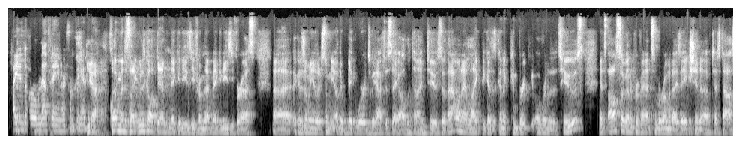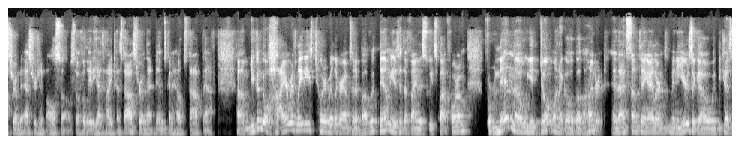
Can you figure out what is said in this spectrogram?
Diindol methane or something. yeah. Something just like, we just call it DIM, make it easy from that, make it easy for us. Uh, because so many other, so many other big words we have to say all the time too. So that one I like because it's going to convert you over to the twos. It's also going to prevent some aromatization of testosterone to estrogen also. So if a lady has high testosterone, that DIM is going to help stop that. Um, you can go higher with ladies, 200 milligrams and above with DIM. You just have to find find the sweet spot for them. For men, though, you don't want to go above 100. And that's something I learned many years ago because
